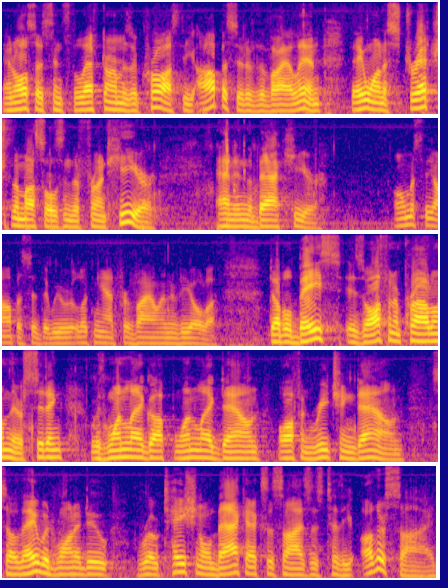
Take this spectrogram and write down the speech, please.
And also, since the left arm is across, the opposite of the violin, they want to stretch the muscles in the front here and in the back here. Almost the opposite that we were looking at for violin and viola. Double bass is often a problem. They're sitting with one leg up, one leg down, often reaching down. So they would want to do rotational back exercises to the other side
